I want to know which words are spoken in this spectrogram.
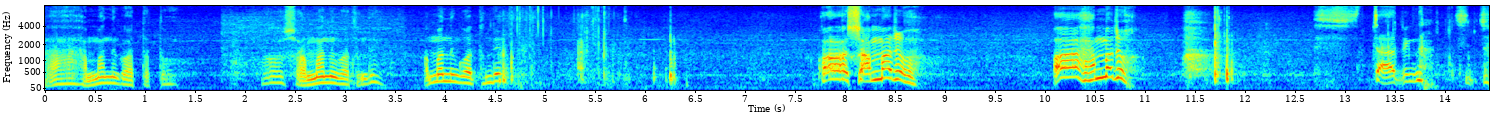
아 안 맞는 것 같다 또. 아씨 안 맞는 것 같은데? 안 맞는 것 같은데? 아씨 안 맞아. 아 안 맞아. 씨, 짜증나 진짜.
